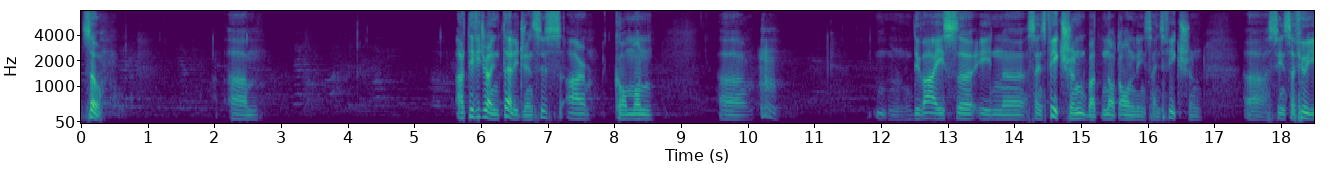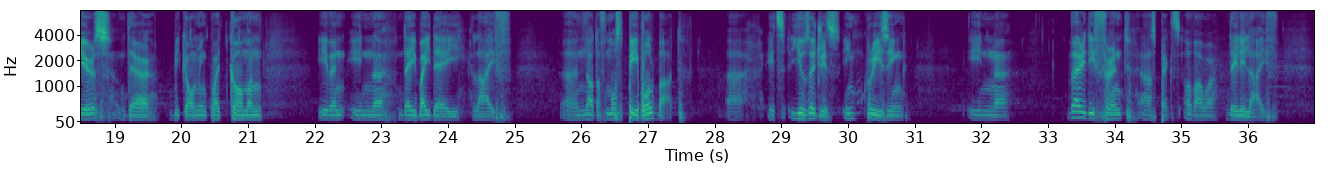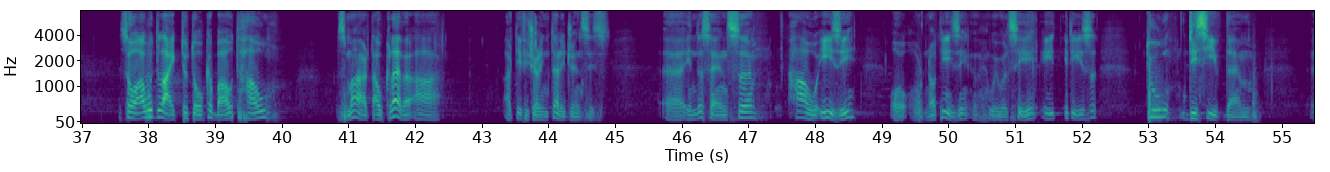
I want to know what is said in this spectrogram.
So, um, artificial intelligences are common uh, device uh, in uh, science fiction, but not only in science fiction. Uh, since a few years, they're becoming quite common even in uh, day-by-day life, uh, not of most people, but its usage is increasing in uh, very different aspects of our daily life. So I would like to talk about how smart, how clever are artificial intelligences uh, in the sense uh, how easy or, or, not easy, we will see, it, it is to deceive them,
